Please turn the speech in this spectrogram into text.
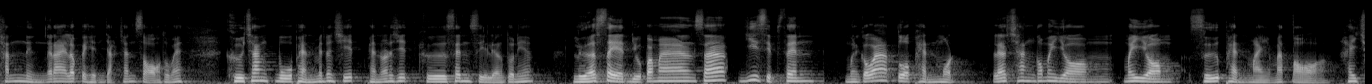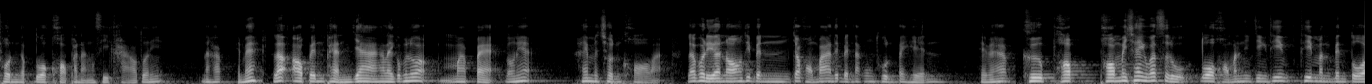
ชั้นหนึ่งก็ได้แล้วไปเห็นจากชั้นสองถูกไหมคือช่างปูแผ่นเมทัลชีตแผ่นเมทัลชีตคือเส้นสีเหลืองตัวนี้ เหลือเศษอยู่ประมาณสัก 20 เซนเหมือนกับว่าตัวแผ่นหมด แล้วช่างก็ไม่ยอมไม่ยอมซื้อแผ่นใหม่มาต่อ ให้ชนกับตัวขอบผนังสีขาวตัวนี้นะครับเห็นไหมแล้วเอาเป็นแผ่นยางอะไรก็ไม่รู้มาแปะตรงเนี้ย ให้มันชนขอบอะแล้วพอดีว่าน้องที่เป็นเจ้าของบ้านที่เป็นนักลงทุนไปเห็นเห็นไหมครับ คือพอพอไม่ใช่วัสดุตัวของมันจริง ๆ ที่ที่มันเป็นตัว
